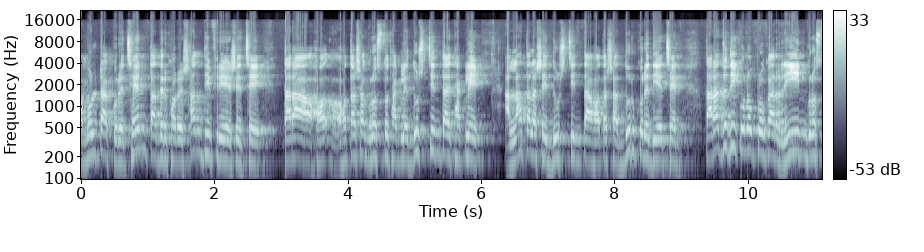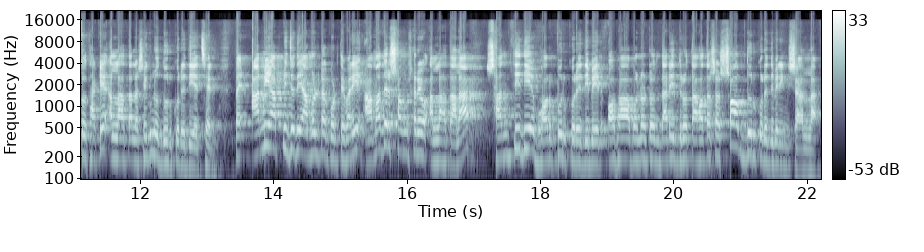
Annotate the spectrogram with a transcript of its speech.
আমলটা করেছেন, তাদের ঘরে শান্তি ফিরে এসেছে। তারা হতাশাগ্রস্ত থাকলে, দুশ্চিন্তায় থাকলে আল্লাহ তালা সেই দুশ্চিন্তা, হতাশা দূর করে দিয়েছেন। তারা যদি কোনো প্রকার ঋণগ্রস্ত থাকে, আল্লাহ তালা সেগুলো দূর করে দিয়েছেন। তাই আমি, আপনি যদি আমলটা করতে পারি, আমাদের সংসারেও আল্লাহ তালা শান্তি দিয়ে ভরপুর করে দিবেন। অভাব, অনটন, দারিদ্রতা, হতাশা সব দূর করে দিবেন ইনশাআল্লাহ।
